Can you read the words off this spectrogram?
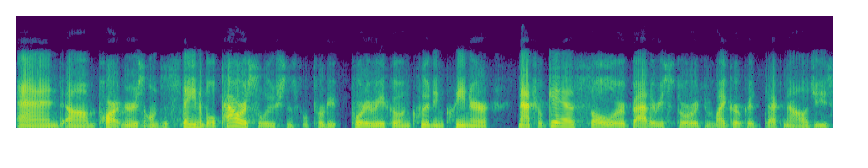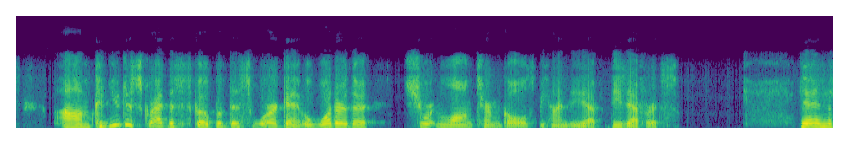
and um, partners on sustainable power solutions for Puerto, Rico, including cleaner natural gas, solar, battery storage, and microgrid technologies. Um, can you describe the scope of this work and what are the short and long term goals behind the, these efforts? Yeah, in the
